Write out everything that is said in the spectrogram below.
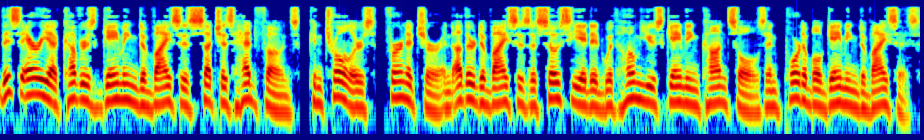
This area covers gaming devices such as headphones, controllers, furniture and other devices associated with home-use gaming consoles and portable gaming devices.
